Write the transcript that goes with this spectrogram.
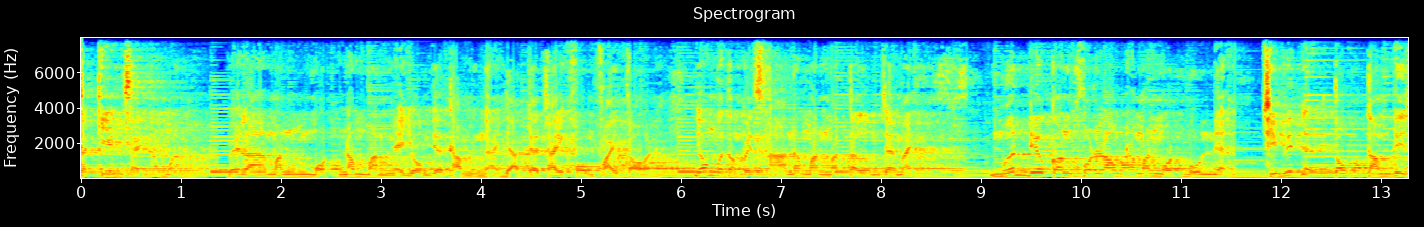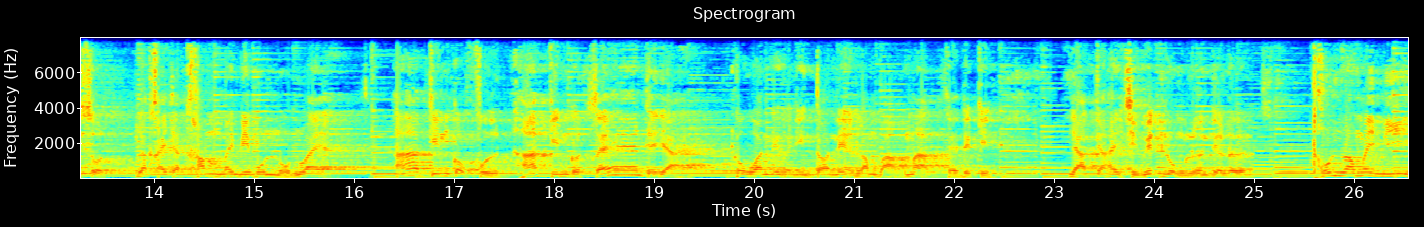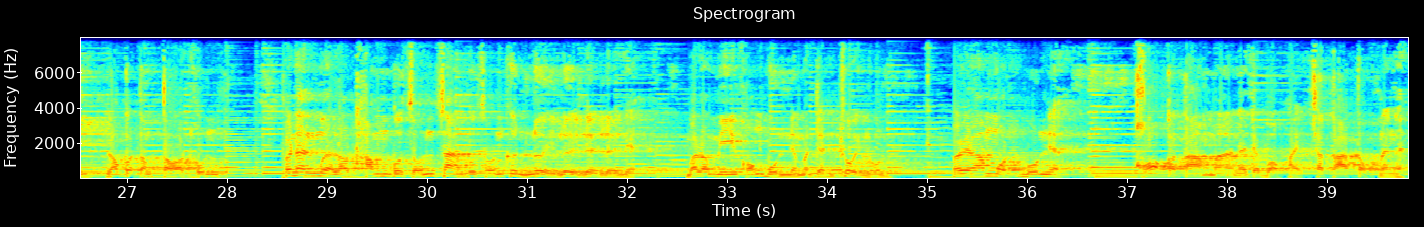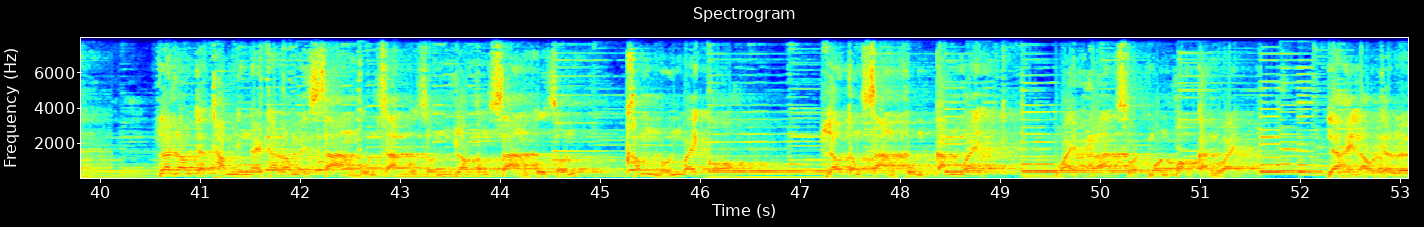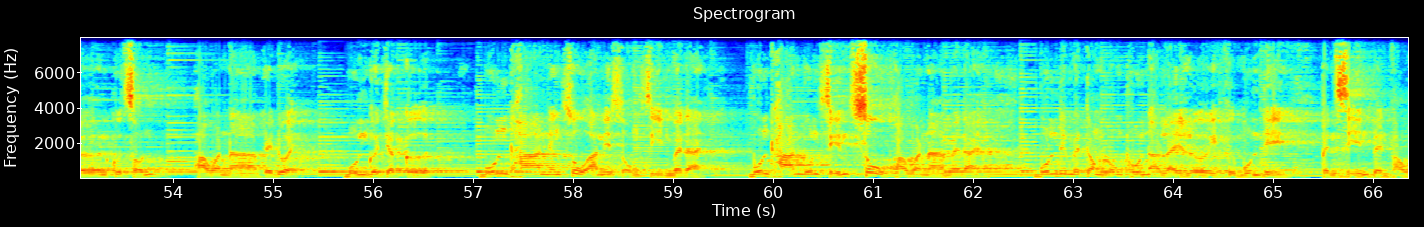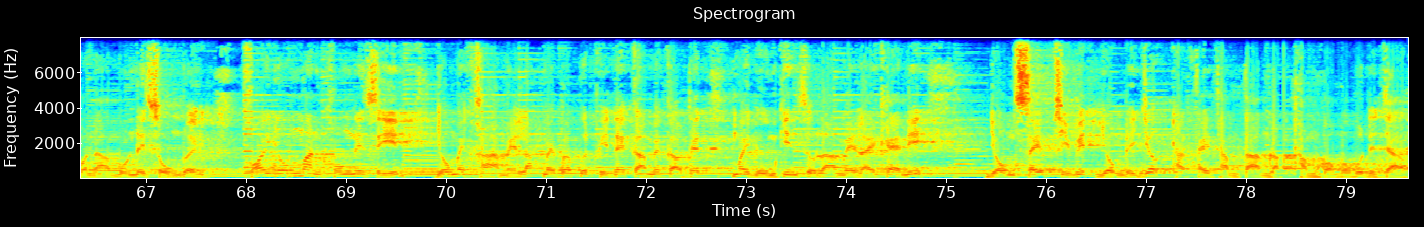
ตะเกียงใส่น้ำมัน เวลามันหมดน้ำมันเนี่ยโยมจะทำยังไงอยากจะใช้โคมไฟต่อยโยมก็ต้องไปหาน้ำมันมาเติมใช่ไหมเหมือนเดียวกันคนเราถ้ามันหมดบุญเนี่ยชีวิตเนี่ยตกต่ำที่สุด แล้วใครจะค้ำไม่มีบุญหนุนไว้อะหากินก็ฝืด หากินก็แสนจะยากทุกวันนี้ก็ยิ่งตอนนี้ลำบากมากเศรษฐกิจ อยากจะให้ชีวิตรุ่งเรืองเจริญ ทุนเราไม่มีเราก็ต้องต่อทุน เพราะนั้นเมื่อเราทำกุศลสร้างกุศลขึ้นเรื่อยเรื่อยเรื่อยเรื่อยเนี่ยบารมีของบุญเนี่ยมันจะช่วยหนุนเวลาหมดบุญเนี่ยเคาะก็ตามมานะจะบอกให้ชะตาตกนั่นไงแล้วเราจะทำยังไงถ้าเราไม่สร้างบุญสร้างกุศล เราต้องสร้างกุศลคำหนุนไว้ก่อนเราต้องสร้างคุณกันไว้ไหว้พระสวดมนต์ป้องกันไว้ แล้วให้เราเจริญกุศลภาวนาไปด้วย บุญก็จะเกิด บุญทานยังสู้อานิสงส์ศีลไม่ได้ บุญทานบุญศีลสู้ภาวนาไม่ได้ บุญที่ไม่ต้องลงทุนอะไรเลย คือบุญที่เป็นศีลเป็นภาวนาบุญได้สูงด้วยขอโยมมั่นคงในศีลโยมไม่ฆ่าไม่ลักไม่ประพฤติผิดในกรรมไม่กล่าวเท็จไม่ดื่มกินสุราไม่ไหลแค่นี้โยมเซฟชีวิตโยมได้เยอะถ้าใครทำตามหลักธรรมของพระพุทธเจ้า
